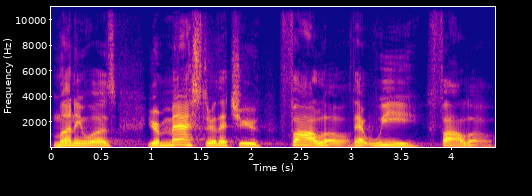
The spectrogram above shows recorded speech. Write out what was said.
Money was your master that you follow, that we follow.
